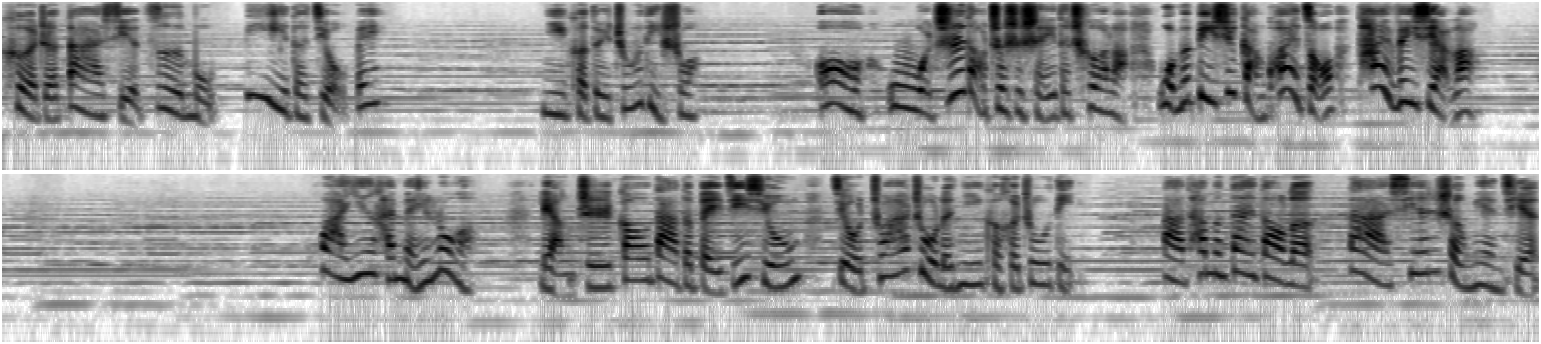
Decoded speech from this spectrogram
刻着大写字母 B 的酒杯。尼克对朱迪说：“哦，我知道这是谁的车了。我们必须赶快走，太危险了。”话音还没落。两只高大的北极熊就抓住了尼克和朱迪，把他们带到了大先生面前。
